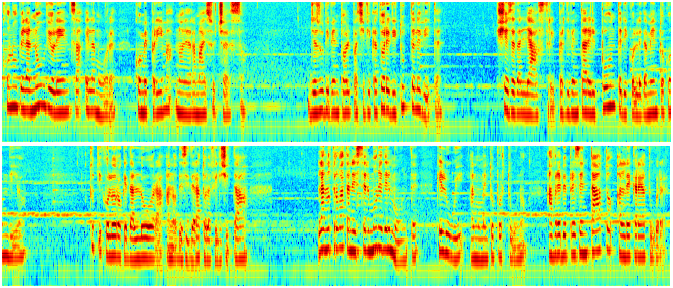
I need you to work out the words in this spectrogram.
conobbe la non violenza e l'amore come prima non era mai successo. Gesù diventò il pacificatore di tutte le vite. Scese dagli astri per diventare il ponte di collegamento con Dio. Tutti coloro che da allora hanno desiderato la felicità l'hanno trovata nel sermone del monte che lui, al momento opportuno, avrebbe presentato alle creature.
